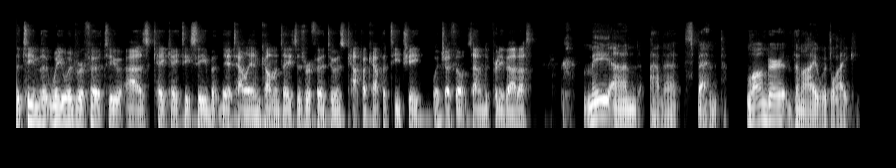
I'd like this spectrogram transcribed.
the team that we would refer to as KKTC, but the Italian commentators refer to as Kappa Kappa TC, which I thought sounded pretty badass. me and Anna spent longer than I would like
